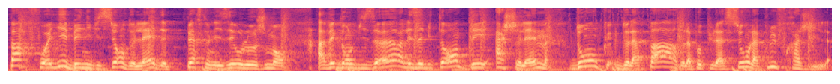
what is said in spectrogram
par foyer bénéficiant de l'aide personnalisée au logement, avec dans le viseur les habitants des HLM, donc de la part de la population la plus fragile.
